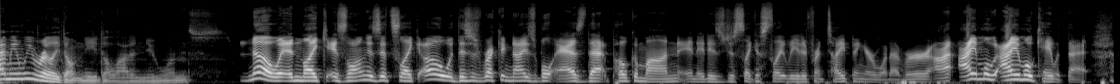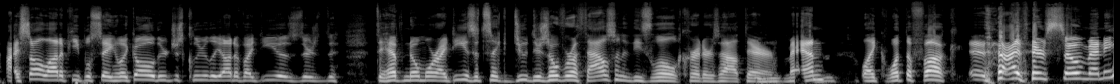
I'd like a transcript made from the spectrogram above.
I mean, we really don't need a lot of new ones. No, and like as long as it's like, oh, this is recognizable as that Pokemon, and it is just like a slightly different typing or whatever. I, I'm I am okay with that. I saw a lot of people saying like, oh, they're just clearly out of ideas. There's the, they have no more ideas. It's like, dude, there's over a thousand of these little critters out there, Mhm, man. mhm. Like, what the fuck? there's so many.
